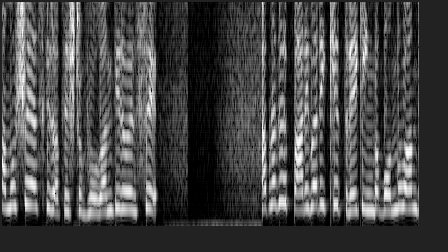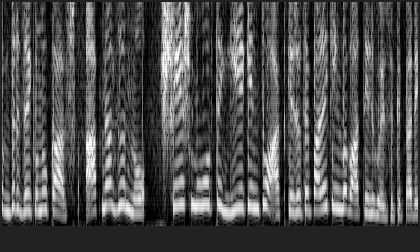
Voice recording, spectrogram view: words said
সমস্যায় আজকে যথেষ্ট ভোগান্তি রয়েছে। আপনাদের পারিবারিক ক্ষেত্রে কিংবা বন্ধু বান্ধবদের যে কোনো কাজ আপনার জন্য শেষ মুহূর্তে গিয়ে কিন্তু আটকে যেতে পারে কিংবা বাতিল হয়ে যেতে পারে।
